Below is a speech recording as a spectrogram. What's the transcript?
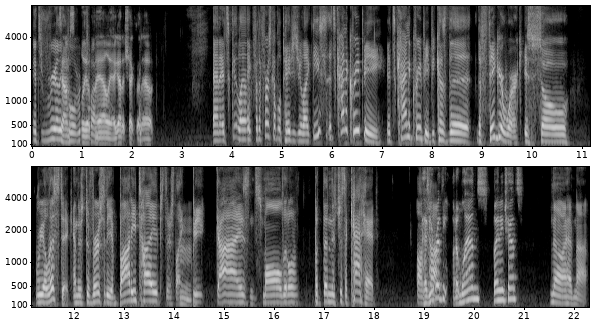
It's really sounds cool. totally Really up fun. my alley. I gotta check that out. and it's like for the first couple of pages you're like these it's kind of creepy it's kind of creepy because the the figure work is so realistic and there's diversity of body types there's like Hmm. big guys and small little but then there's just a cat head on Have top you read the Autumnlands by any chance? no i have not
